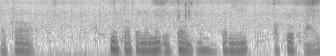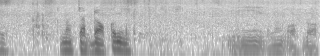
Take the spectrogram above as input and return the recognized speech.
แล้วก็นี่ก็เป็นละมุดอีกต้นต้นนี้ออกลูกหลายลูกกำลังจับดอกก็มีนี่กำลังออกดอก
